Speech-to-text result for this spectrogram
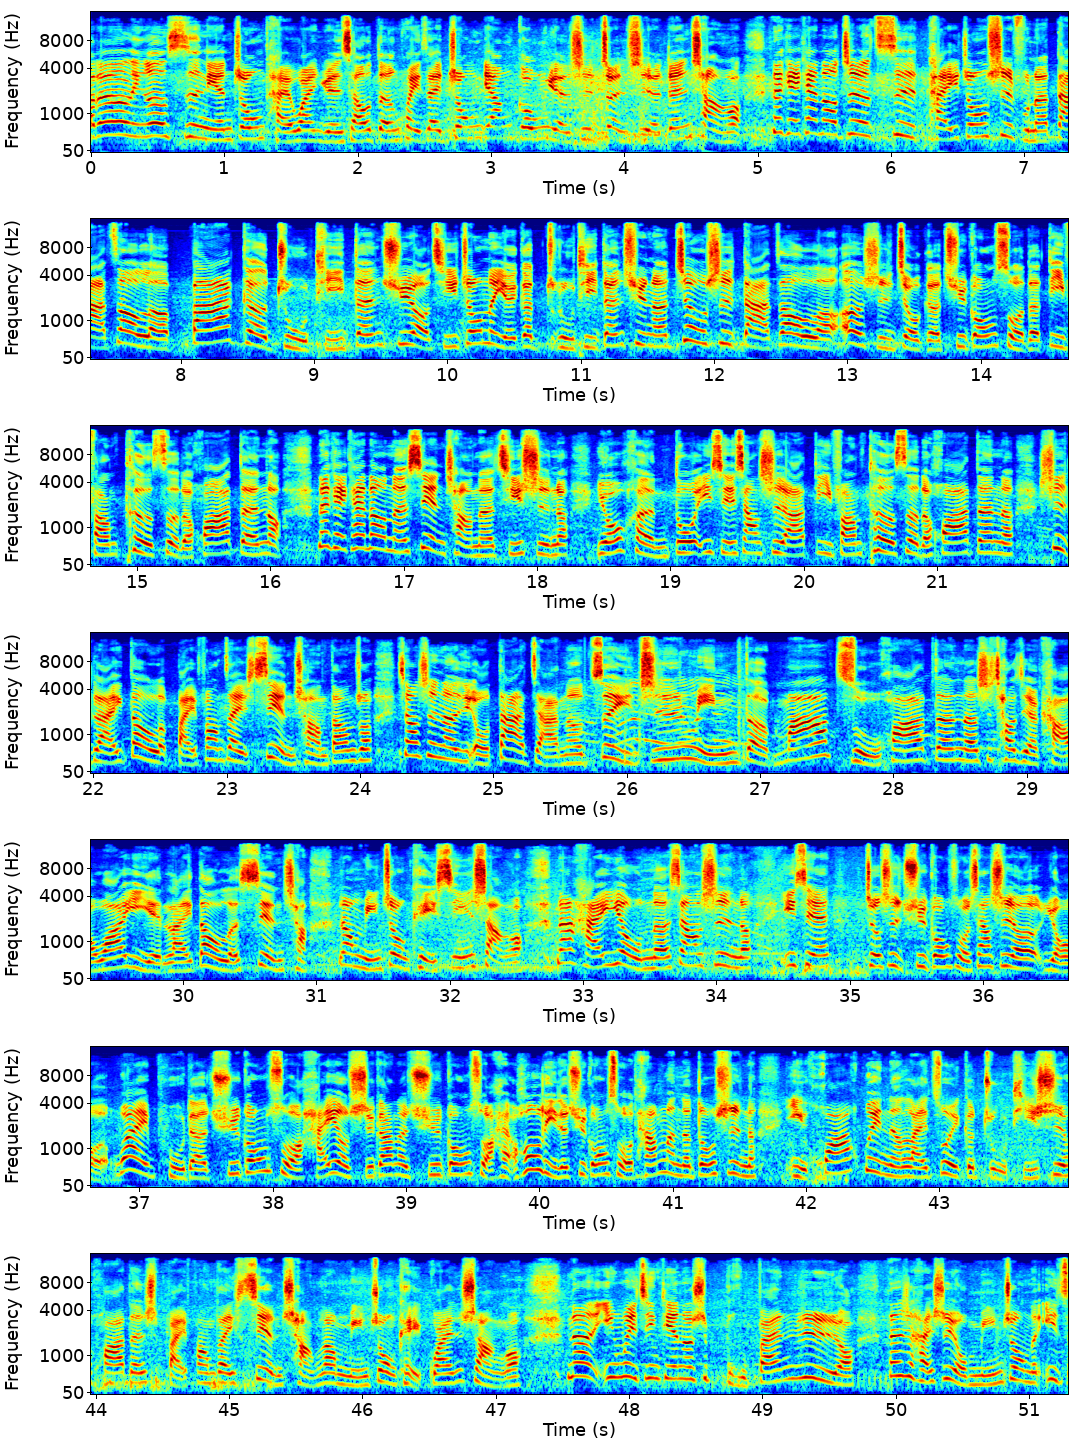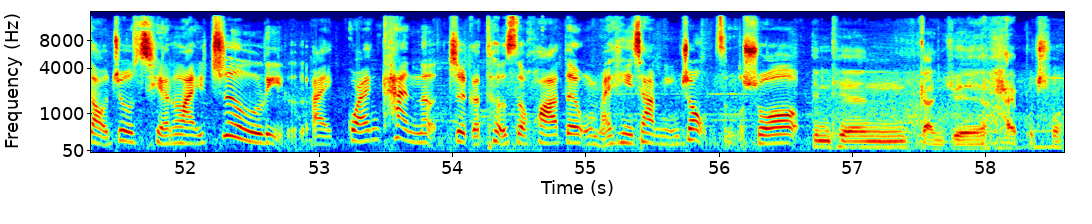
好的。零二四年中台湾元宵灯会在中央公园是正式的登场哦。那可以看到这次台中市府呢打造了八个主题灯区哦，其中呢有一个主题灯区呢就是打造了二十九个区公所的地方特色的花灯哦。那可以看到呢，现场呢其实呢有很多一些像是啊地方特色的花灯呢是来到了摆放在现场当中，像是呢有大甲呢最知名的妈祖花灯呢是超级的卡哇伊，也来到到了现场，让民众可以欣赏哦。那还有呢，像是呢一些就是区公所，像是有有外埔的区公所，还有石冈的区公所，还有后里的区公所，他们呢都是呢以花卉呢来做一个主题式花灯，是摆放在现场，让民众可以观赏哦。那因为今天呢是补班日哦，但是还是有民众呢一早就前来这里来观看呢这个特色花灯。我们来听一下民众怎么说。今天感觉还不错。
